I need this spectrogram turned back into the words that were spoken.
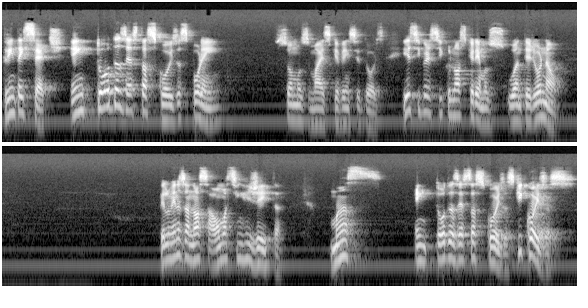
37. Em todas estas coisas, porém, somos mais que vencedores. Esse versículo nós queremos, o anterior não. Pelo menos a nossa alma se rejeita. Mas em todas essas coisas. Que coisas?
